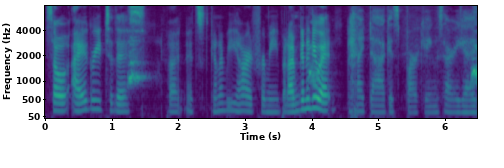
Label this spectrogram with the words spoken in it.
So I agreed to this, but it's gonna be hard for me. But I'm gonna do it. My dog is barking. Sorry, guys.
